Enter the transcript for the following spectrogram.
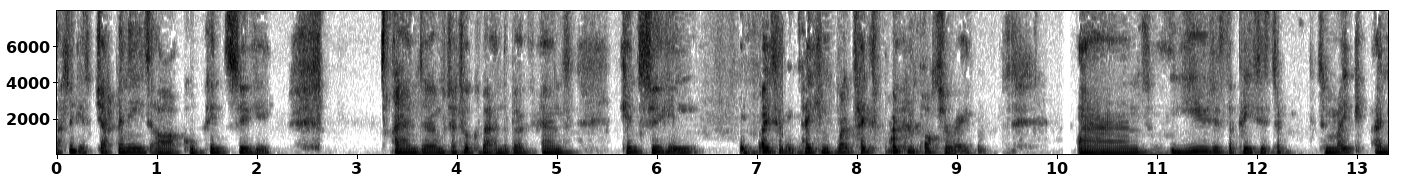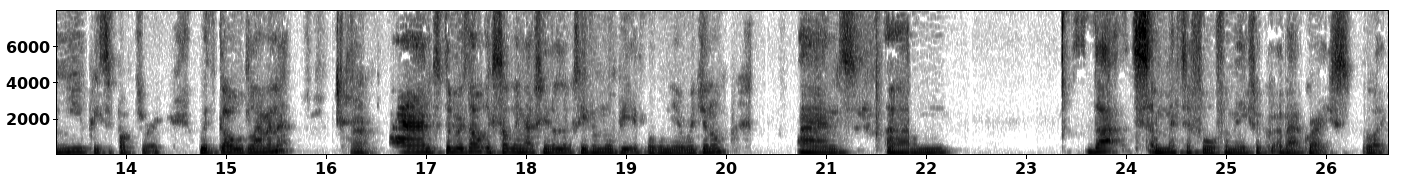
I think it's Japanese art called kintsugi, and uh, which I talk about in the book. And kintsugi is basically taking takes broken pottery and uses the pieces to to make a new piece of pottery with gold laminate. Oh. And the result is something actually that looks even more beautiful than the original. And um, that's a metaphor for me for about grace. Like,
